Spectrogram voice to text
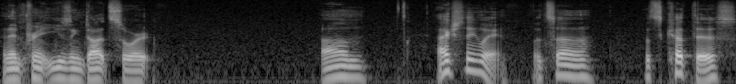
And then print using dot sort. Um actually wait. Let's uh let's cut this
